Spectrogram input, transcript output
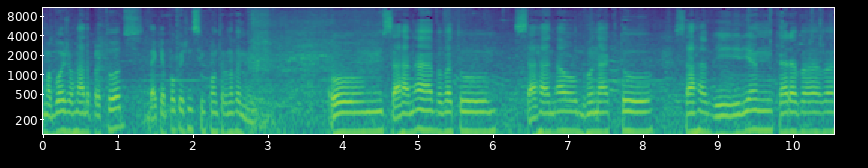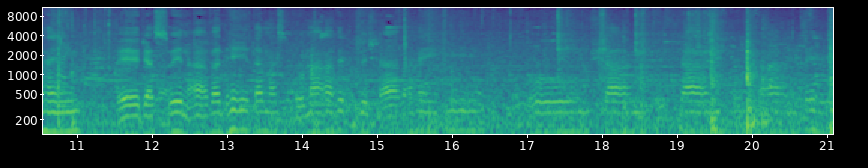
uma boa jornada para todos. Daqui a pouco a gente se encontra novamente. ॐ सहना भवतु सहनौ भुनक्तु, सह वीर्यं करववहै। तेजस्विनवधीतमस्तु मा विद्विषावहै। ॐ शान्ति शान्ति, शान्तिः।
